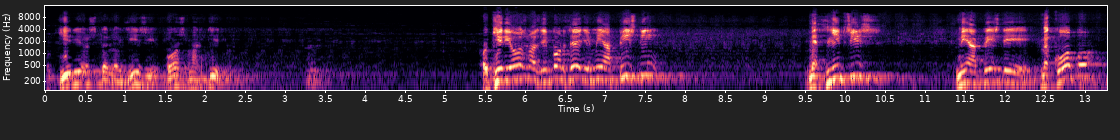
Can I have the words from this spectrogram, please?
ο Κύριος το λογίζει ως μαρτύριο ο Κύριος μας λοιπόν θέλει μία πίστη με θλίψεις, μία πίστη με κόπο,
